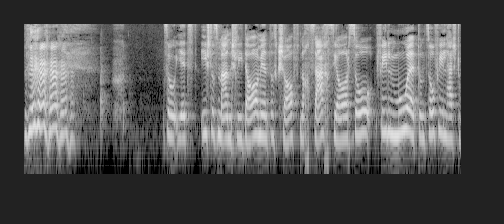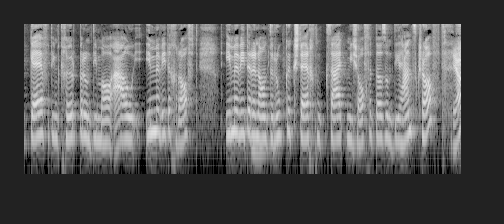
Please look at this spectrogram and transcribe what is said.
so, jetzt ist das Menschli da, wir haben das geschafft, nach sechs Jahren, so viel Mut und so viel hast du gegeben von deinem Körper und deinem Mann auch, immer wieder Kraft, immer wieder einander den Rücken gestärkt und gesagt, wir schaffen das und die haben es geschafft. Ja,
